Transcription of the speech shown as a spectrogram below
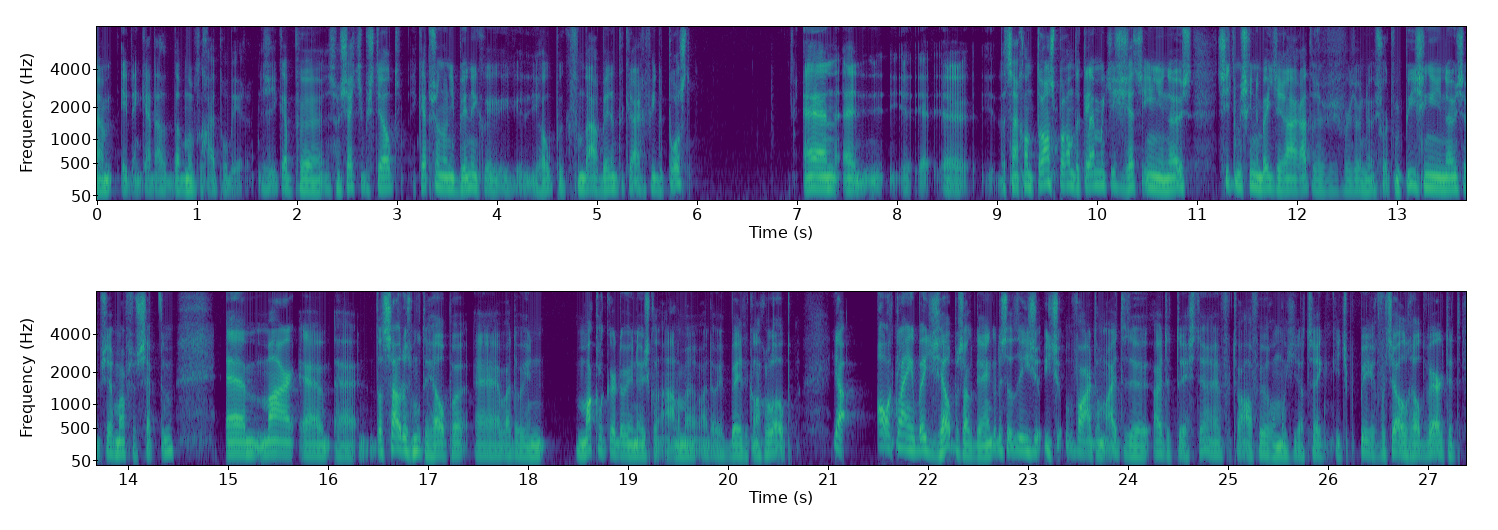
um, ik denk, ja, dat, dat moet ik toch uitproberen. Dus ik heb uh, zo'n setje besteld. Ik heb ze nog niet binnen. Ik, die hoop ik vandaag binnen te krijgen via de post. En uh, uh, dat zijn gewoon transparante klemmetjes. Je zet ze in je neus. Het ziet er misschien een beetje raar uit. Alsof je zo'n soort van piercing in je neus hebt, zeg maar. Of zo'n septum. Um, maar dat zou dus moeten helpen. waardoor je makkelijker door je neus kan ademen. Waardoor je beter kan gelopen. Ja, alle kleine beetjes helpen, zou ik denken. Dus dat is iets waard om uit te, uit te testen. Voor 12 euro moet je dat zeker een keertje proberen. Voor hetzelfde geld werkt het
